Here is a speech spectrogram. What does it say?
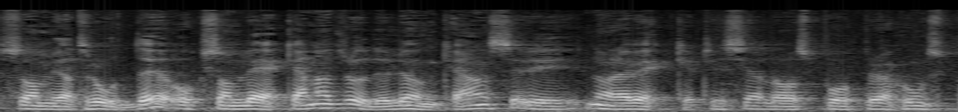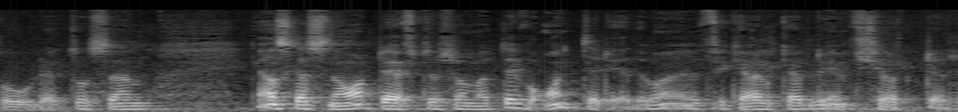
som jag trodde och som läkarna trodde lungcancer i några veckor tills jag lades på operationsbordet och sen ganska snart efter som att det var inte det. Det var en förkalkad lymfkörtel.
